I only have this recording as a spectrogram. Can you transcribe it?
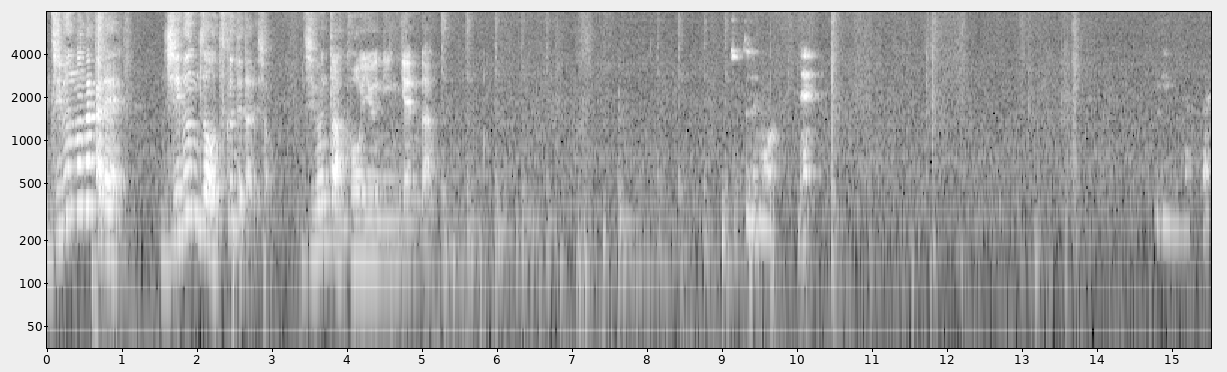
自分の中で自分像を作ってたでしょ。自分とはこういう人間だ。ちょっとでもね。不利になったり。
